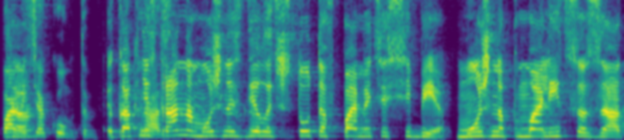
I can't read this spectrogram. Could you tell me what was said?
Память да. о ком-то. Как Прекрасно. ни странно, можно Прекрасно. сделать что-то в память о себе. Можно помолиться за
